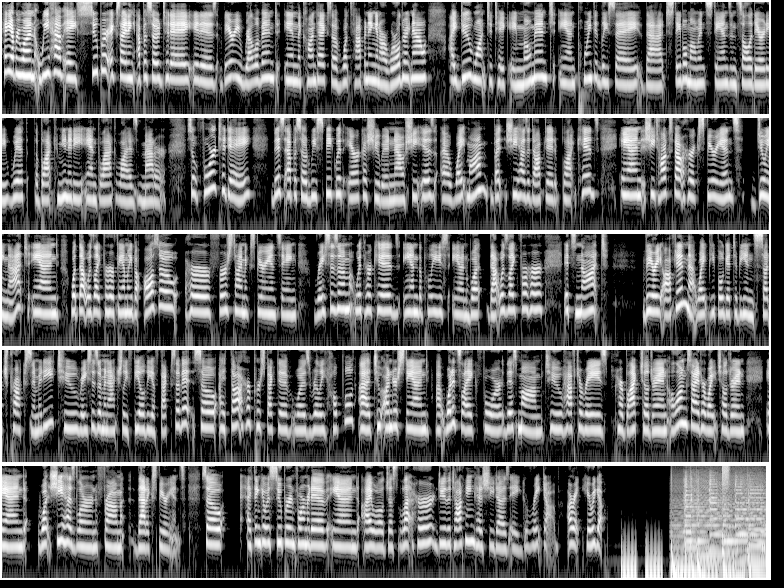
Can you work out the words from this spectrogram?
Hey everyone, we have a super exciting episode today. It is very relevant in the context of what's happening in our world right now. I do want to take a moment and pointedly say that Stable Moments stands in solidarity with the Black community and Black Lives Matter. So for today, this episode, we speak with Erica Shubin. Now, she is a white mom, but she has adopted black kids, and she talks about her experience doing that and what that was like for her family, but also her first time experiencing racism with her kids and the police and what that was like for her. It's not very often that white people get to be in such proximity to racism and actually feel the effects of it. So I thought her perspective was really helpful uh, to understand uh, what it's like for this mom to have to raise her black children alongside her white children and what she has learned from that experience. So I think it was super informative, and I will just let her do the talking because she does a great job. All right, here we go.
